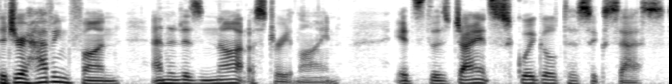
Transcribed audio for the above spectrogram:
That you're having fun, and it is not a straight line. It's this giant squiggle to success.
